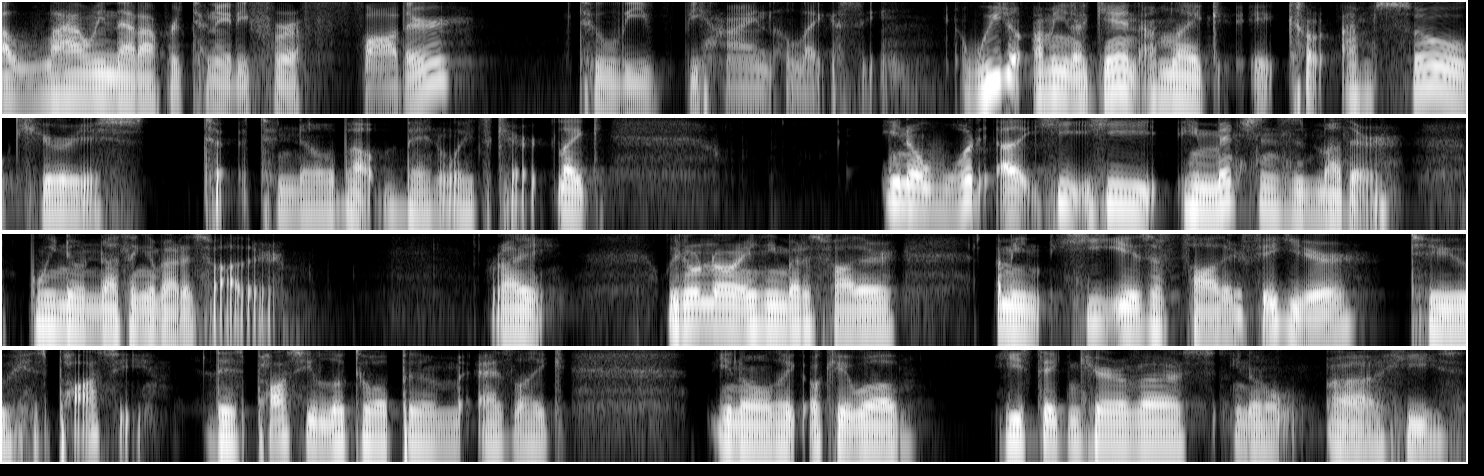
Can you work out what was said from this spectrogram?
allowing that opportunity for a father to leave behind a legacy. We don't. I mean, again, I'm like, it, I'm so curious to to know about Ben Wade's character. Like, you know what? Uh, he he he mentions his mother, but we know nothing about his father. Right? We don't know anything about his father. I mean, he is a father figure to his posse. This posse looked up him as like, you know, like okay, well, he's taking care of us. You know, uh, he's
